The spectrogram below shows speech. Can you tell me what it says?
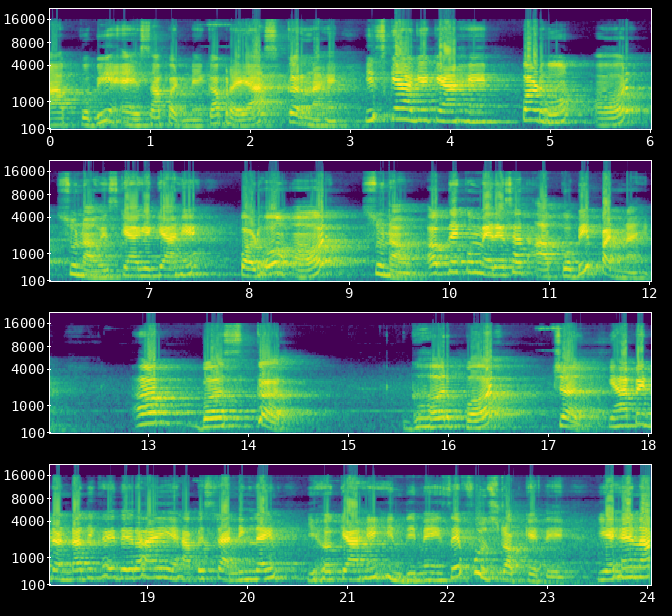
आपको भी ऐसा पढ़ने का प्रयास करना है। इसके आगे क्या है? पढ़ो और सुनाओ। इसके आगे क्या है? पढ़ो और सुनाओ। अब देखो, मेरे साथ आपको भी पढ़ना है। अब बस कर। घर पर चल। यहाँ पे डंडा दिखाई दे रहा है, यहाँ पे स्टैंडिंग लाइन यह क्या है? हिंदी में इसे फुल स्टॉप कहते हैं। यह है ना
